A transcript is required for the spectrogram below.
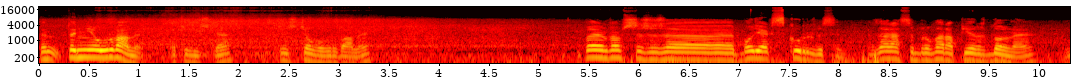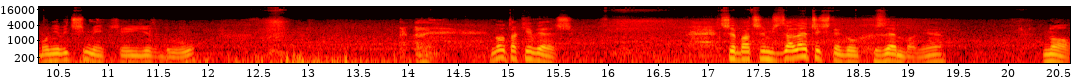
Ten, ten nieurwany oczywiście. Częściowo urwany. Powiem wam szczerze, że boli jak skurwysyn. Zaraz sobie browara pierdolne, bo nie wycimie się i jest bólu. No takie wiesz. Trzeba czymś zaleczyć tego zęba, nie? No.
